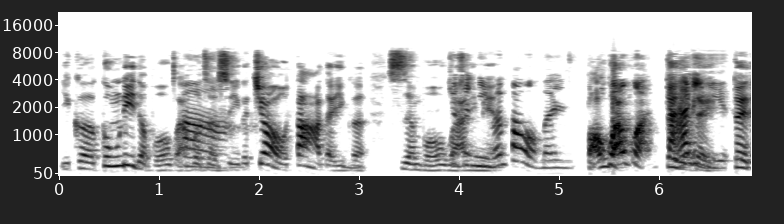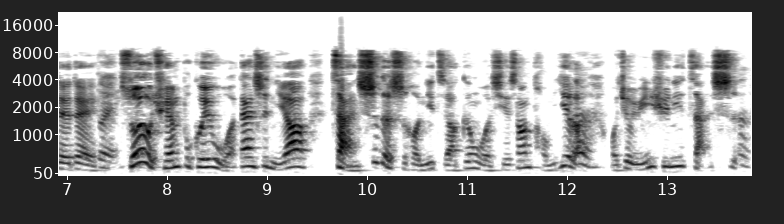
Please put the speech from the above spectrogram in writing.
一个公立的博物馆、啊或者是一个较大的一个私人博物馆里面。你们帮我们保管保管对打对理，对对对对所有权不归我，但是你要展示的时候，你只要跟我协商同意了，嗯。我就允许你展示。嗯，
